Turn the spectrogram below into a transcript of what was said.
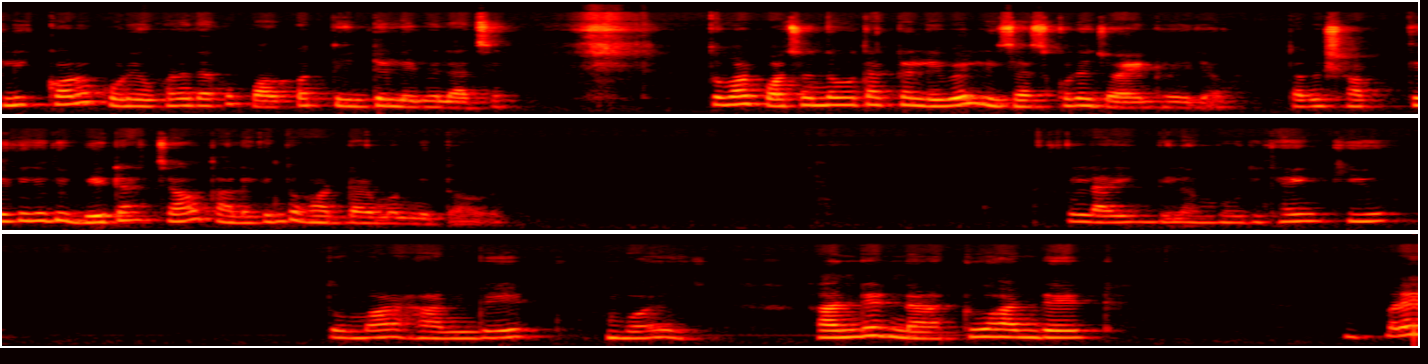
ক্লিক করো, করে ওখানে দেখো পরপর তিনটে লেভেল আছে। তোমার পছন্দ মতো একটা লেভেল রিচার্জ করে জয়েন্ট হয়ে যাও। তবে সব থেকে যদি বেটার চাও, তাহলে কিন্তু হট ডায়মন্ড নিতে হবে। লাইক দিলাম বৌদি থ্যাংক ইউ তোমার হান্ড্রেড বয়স হান্ড্রেড না টু হান্ড্রেড মানে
